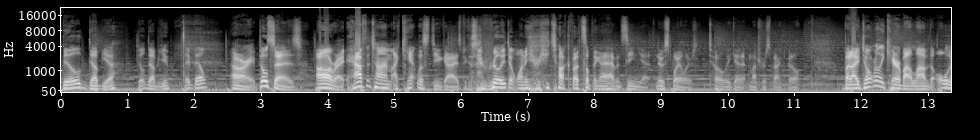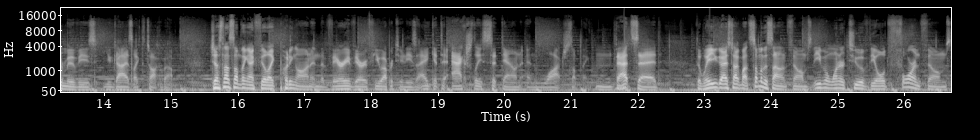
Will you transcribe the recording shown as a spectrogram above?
Bill W. Bill W. hey, Bill. All right. Bill says, All right. Half the time I can't listen to you guys because I really don't want to hear you talk about something I haven't seen yet. No spoilers. Totally get it. Much respect, Bill. But I don't really care about a lot of the older movies you guys like to talk about. Just not something I feel like putting on in the very, very few opportunities I get to actually sit down and watch something. Mm-hmm. That said, the way you guys talk about some of the silent films, even one or two of the old foreign films,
